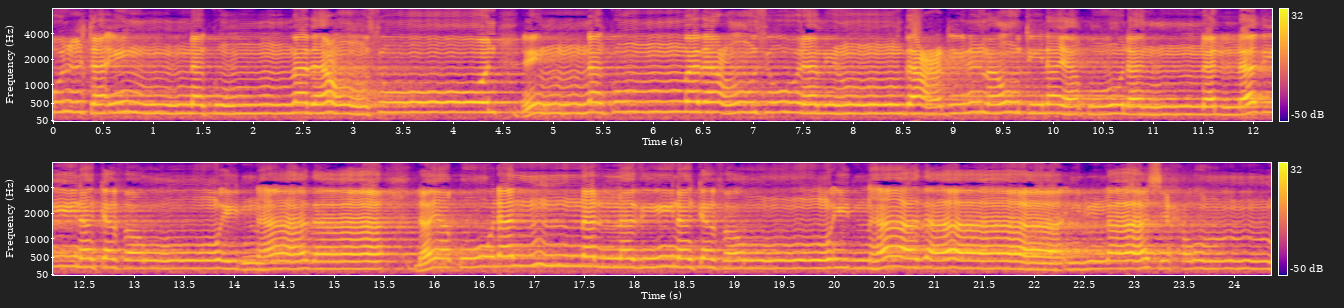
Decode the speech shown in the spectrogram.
قلت إنكم مبعوثون إنكم مبعوثون من بعد الموت ليقولن الذين كفروا إن هذا ليقولن الذين كفروا إن هذا إلا سحر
